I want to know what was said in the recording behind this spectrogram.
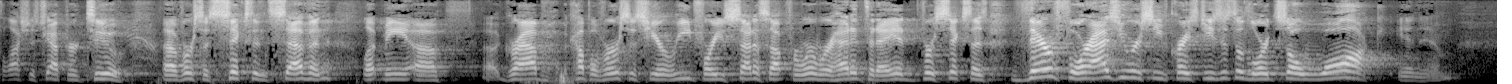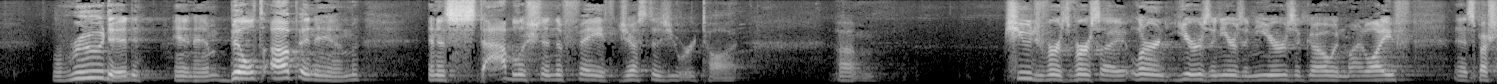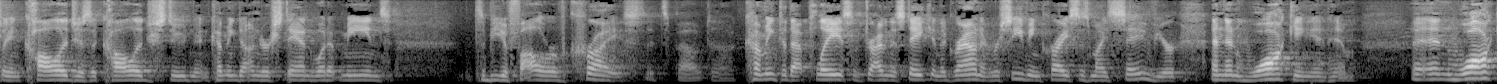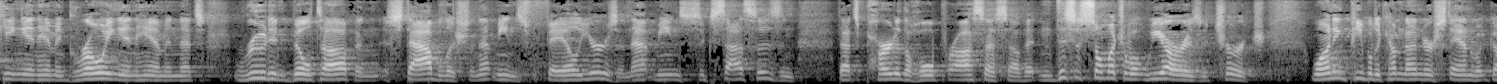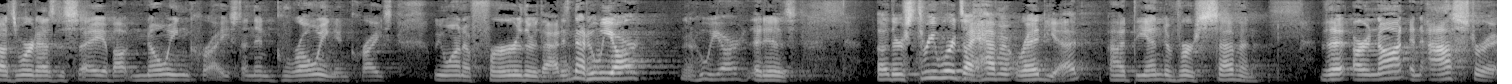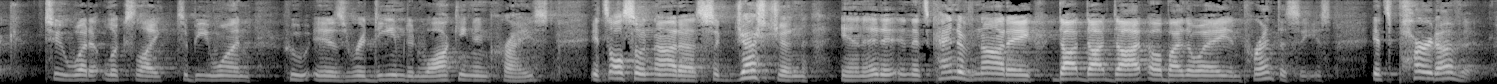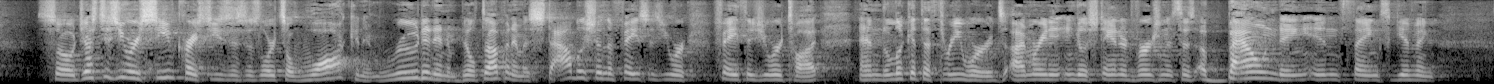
Colossians chapter 2, uh, verses 6 and 7. Let me uh, uh, grab a couple verses here, read for you, set us up for where we're headed today. And verse 6 says, Therefore, as you receive Christ Jesus the Lord, so walk in him, rooted in him, built up in him, and established in the faith, just as you were taught. Um, huge verse, verse I learned years and years and years ago in my life especially in college as a college student and coming to understand what it means to be a follower of Christ. It's about uh, coming to that place of driving the stake in the ground and receiving Christ as my Savior and then walking in Him. And walking in Him and growing in Him, and that's rooted and built up and established. And that means failures and that means successes, and that's part of the whole process of it. And this is so much of what we are as a church wanting people to come to understand what God's Word has to say about knowing Christ and then growing in Christ. We want to further that. Isn't that who we are? Isn't that who we are? That is. Uh, there's three words I haven't read yet uh, at the end of verse 7 that are not an asterisk to what it looks like to be one who is redeemed and walking in Christ. It's also not a suggestion in it, and it's kind of not a dot, dot, dot, oh, by the way, in parentheses. It's part of it. So, just as you receive Christ Jesus as Lord, so walk in Him, rooted in Him, built up in Him, established in the faith as you were faith as you were taught. And look at the three words. I'm reading English Standard Version. It says, "abounding in thanksgiving."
